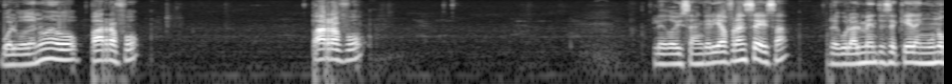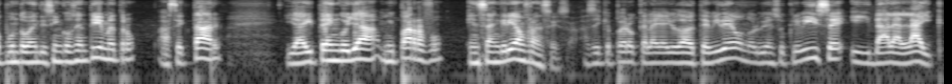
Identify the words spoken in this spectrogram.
Vuelvo de nuevo, párrafo, párrafo, le doy sangría francesa, regularmente se queda en 1.25 centímetros, aceptar, y ahí tengo ya mi párrafo en sangría francesa. Así que espero que les haya ayudado este video. No olviden suscribirse y darle a like.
